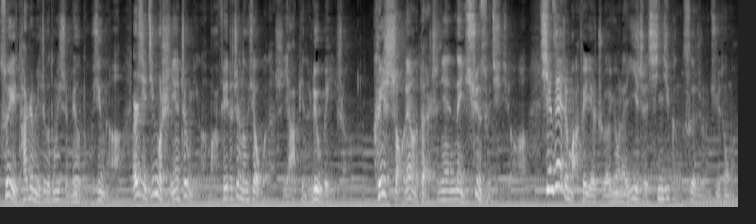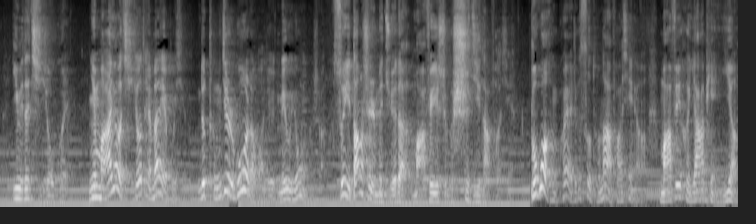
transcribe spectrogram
所以他认为这个东西是没有毒性的啊。而且经过实验证明啊，吗啡的镇痛效果呢是鸦片的六倍以上，可以少量的短时间内迅速起效啊。现在这吗啡也主要用来抑制心肌梗塞这种剧痛啊，因为它起效快。你麻药起效太慢也不行，你都疼劲儿过了话就没有用了，是吧？所以当时人们觉得吗啡是个世纪大发现。不过很快，这个瑟图纳发现啊，吗啡和鸦片一样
